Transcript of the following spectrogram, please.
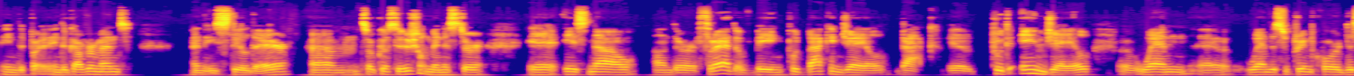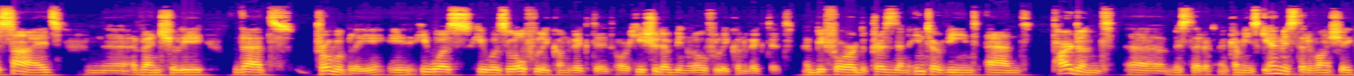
in the in the government. And he's still there. Um, so, constitutional minister uh, is now under threat of being put back in jail, back uh, put in jail uh, when when the Supreme Court decides uh, eventually that probably he, he, was he was lawfully convicted or he should have been lawfully convicted before the president intervened and pardoned Mr. Kamiński and Mr. Wąsik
